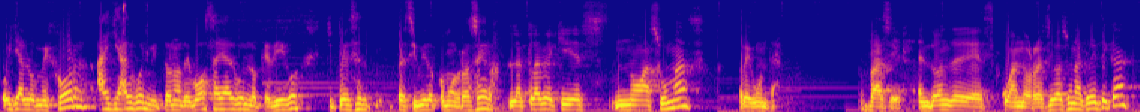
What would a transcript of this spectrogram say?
oye, a lo mejor hay algo en mi tono de voz, hay algo en lo que digo que puede ser percibido como grosero. La clave aquí es no asumas, pregunta. Fácil. Entonces, cuando recibas una crítica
